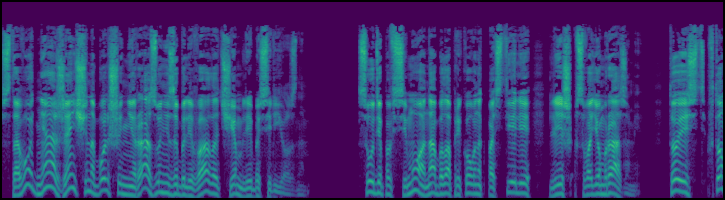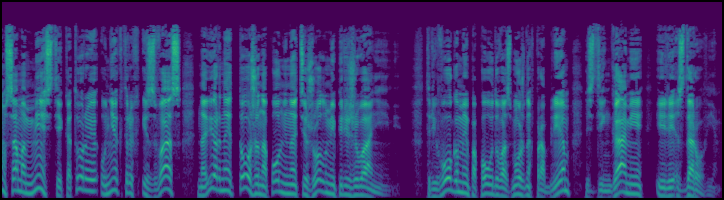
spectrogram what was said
С того дня женщина больше ни разу не заболевала чем-либо серьезным. Судя по всему, она была прикована к постели лишь в своем разуме, то есть в том самом месте, которое у некоторых из вас, наверное, тоже наполнено тяжелыми переживаниями, тревогами по поводу возможных проблем с деньгами или здоровьем.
